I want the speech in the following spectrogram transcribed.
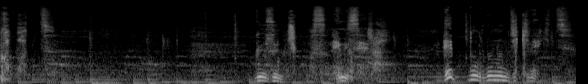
Kapat. Gözün çıkmasın he mi Zehra? Hep burnunun dikine git.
